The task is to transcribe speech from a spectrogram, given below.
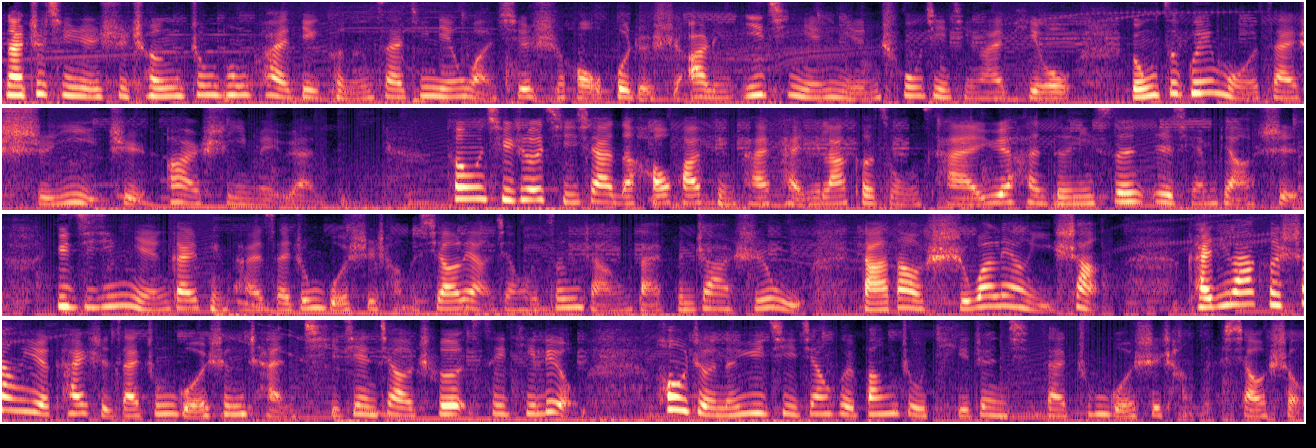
那知情人士称，中通快递可能在今年晚些时候，或者是二零一七年年初。进行 IPO，融资规模在十亿至二十亿美元。通用汽车旗下的豪华品牌凯迪拉克总裁约翰·德尼森日前表示，预计今年该品牌在中国市场的销量将会增长百分之二十五，达到十万辆以上。凯迪拉克上月开始在中国生产旗舰轿车 CT 六，后者呢预计将会帮助提振其在中国市场的销售。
